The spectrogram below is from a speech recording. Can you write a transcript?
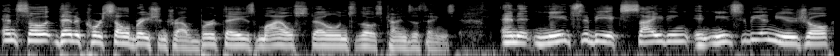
And so then, of course, celebration travel, birthdays, milestones, those kinds of things. And it needs to be exciting, it needs to be unusual,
